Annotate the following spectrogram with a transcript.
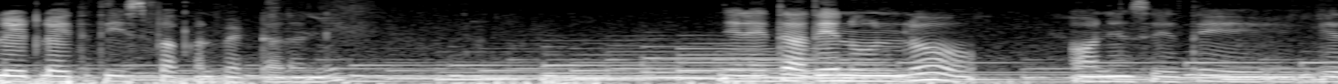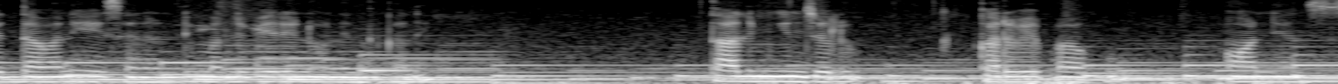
ప్లేట్లో అయితే తీసి పక్కన పెట్టాలండి. నేనైతే అదే నూనెలో ఆనియన్స్ అయితే వేద్దామని వేసానండి. మళ్ళీ వేరే నూనె ఎందుకని? తాలిం గింజలు కరివేపాకు ఆనియన్స్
